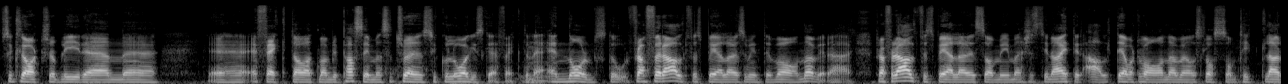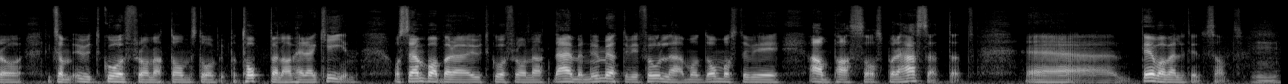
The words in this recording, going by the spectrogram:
såklart så blir det en Eh, effekt av att man blir passiv. Men så tror jag den psykologiska effekten är mm. enormt stor. Framförallt för spelare som inte är vana vid det här. Framförallt för spelare som i Manchester United alltid har varit vana med att slåss om titlar och liksom utgå från att de står på toppen av hierarkin. Och sen bara börja utgå från att nej men nu möter vi Fulham och då måste vi anpassa oss på det här sättet. Eh, det var väldigt intressant. Mm.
